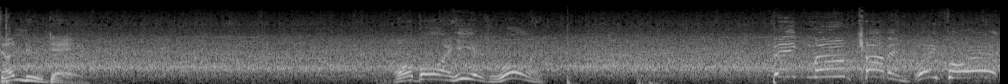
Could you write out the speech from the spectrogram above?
The New Day. Oh boy, he is rolling. Big move coming. Wait for it.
